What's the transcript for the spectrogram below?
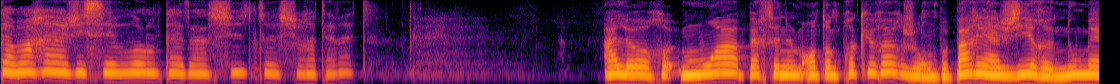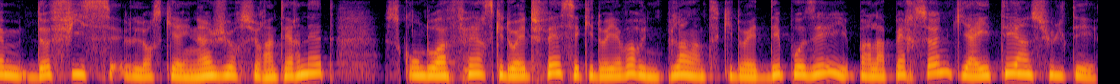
Comment réagissez-vous en cas d'insulte sur Internet? Alors, moi, personnellement, en tant que procureur, on ne peut pas réagir nous-mêmes d'office lorsqu'il y a une injure sur Internet. Ce qu'on doit faire, ce qui doit être fait, c'est qu'il doit y avoir une plainte qui doit être déposée par la personne qui a été insultée.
